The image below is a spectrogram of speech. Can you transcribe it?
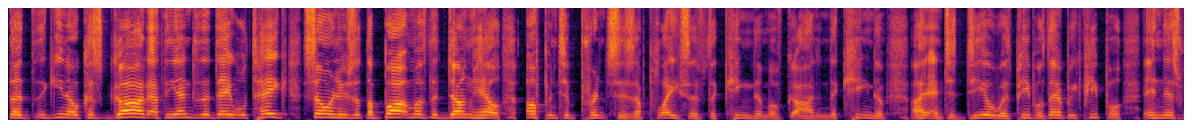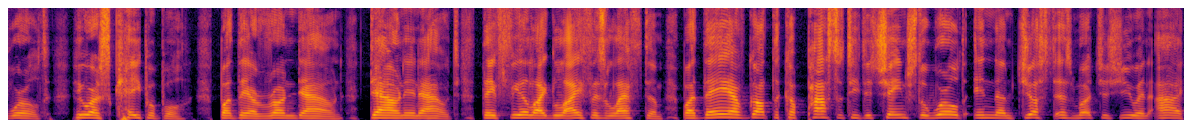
the you know, because God at the end of the day will take someone who's at the bottom of the dunghill up into princes, a place of the kingdom of God and the kingdom, uh, and to deal with people. There'll be people people in this world who are capable, but they are run down, down and out. They feel like life has left them, but they have got the capacity to change the world in them just as much as you and I.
